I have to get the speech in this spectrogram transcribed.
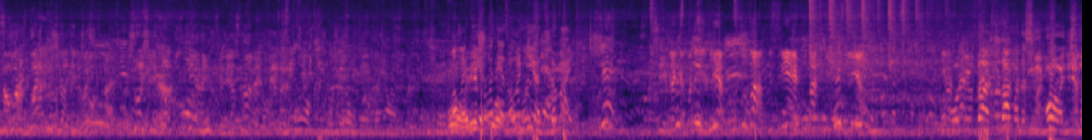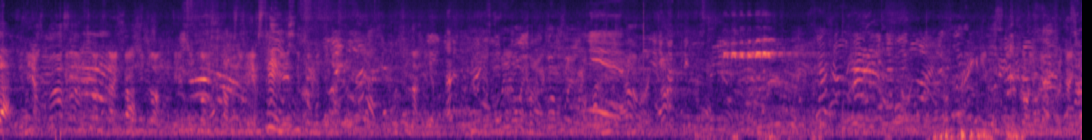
Скорость больше включать или что? Жестче играть! Молодец, молодец, молодец, давай. Жека, подожди, Глеб, ну туда, быстрее, туда, быстрее. Свободный удар, сюда подошли! Вова, иди сюда! Стань, перед мячом, перед мячом сюда, быстрее. Быстрее! Перед мячом, вот сюда. Вот сюда, Глеб.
